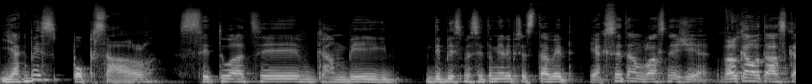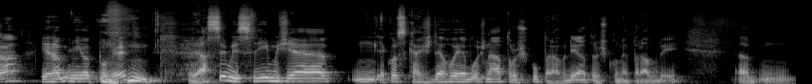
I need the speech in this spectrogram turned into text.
Jak bys popsal situaci v Gambii, kdybychom si to měli představit, jak se tam vlastně žije? Velká otázka, je na ní odpověď? Já si myslím, že mm, jako z každého je možná trošku pravdy a trošku nepravdy. Ehm,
